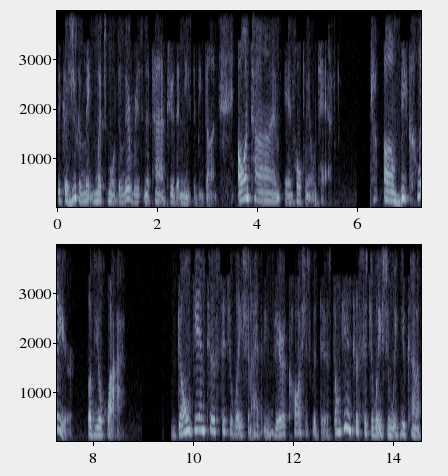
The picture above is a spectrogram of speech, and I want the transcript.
because you can make much more deliveries in the time period that needs to be done on time and hopefully on task. Um, be clear of your why. Don't get into a situation, I have to be very cautious with this. Don't get into a situation where you kind of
